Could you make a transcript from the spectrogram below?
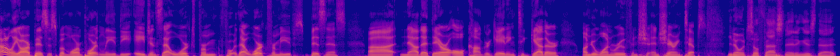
not only our business, but more importantly, the agents that worked for, for that work for me's business. Uh, now that they are all congregating together under one roof and, sh- and sharing tips. You know what's so fascinating is that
